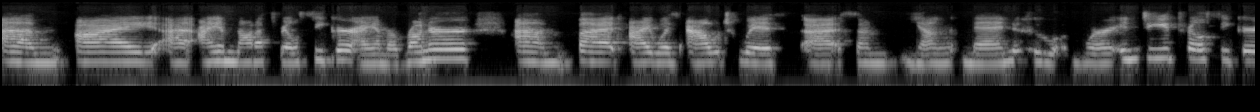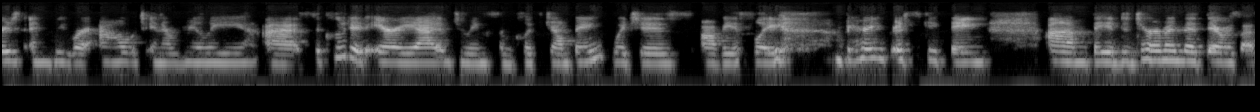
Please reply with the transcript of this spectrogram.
Um, I, uh, I am not a thrill seeker, I am a runner, um, but I was out with uh, some young men who were indeed thrill seekers, and we were out in a really uh, secluded area doing some cliff jumping, which is obviously a very risky thing. Um, they had determined that there was a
